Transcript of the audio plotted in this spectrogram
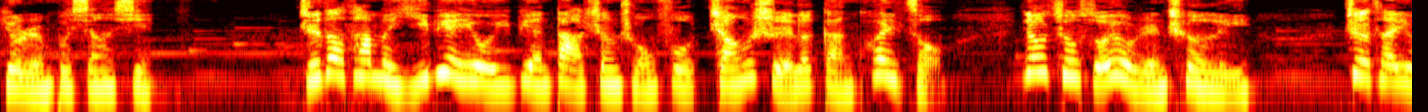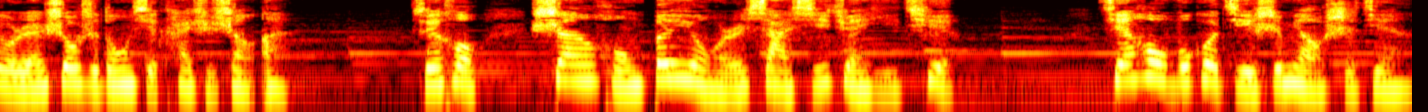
有人不相信。直到他们一遍又一遍大声重复“涨水了，赶快走”，要求所有人撤离，这才有人收拾东西开始上岸。随后，山洪奔涌而下，席卷一切，前后不过几十秒时间，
